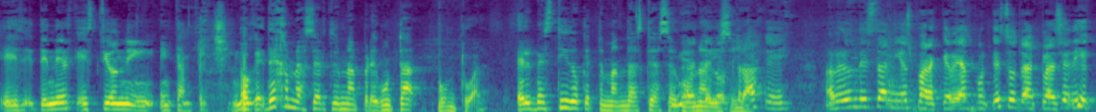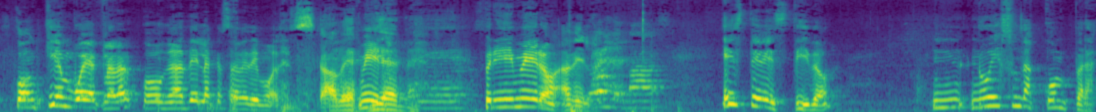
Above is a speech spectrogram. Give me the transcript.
eh, tener gestión en, en Campeche. ¿no? Ok, déjame hacerte una pregunta puntual. El vestido que te mandaste a hacer Mira, una te lo diseñadora. traje. A ver, ¿dónde están niños para que veas? Porque es otra aclaración. Dije, ¿con quién voy a aclarar? Con Adela, que sabe de modas. A ver, Mira, viene. primero, Adela, este vestido no es una compra,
